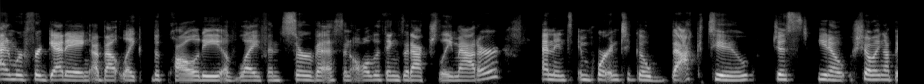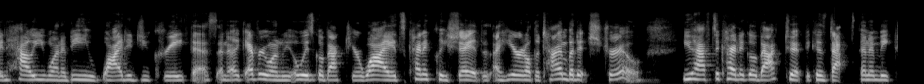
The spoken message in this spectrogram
and we're forgetting about like the quality of life and service and all the things that actually matter. And it's important to go back to just you know showing up in how you want to be why did you create this and like everyone we always go back to your why it's kind of cliche i hear it all the time but it's true you have to kind of go back to it because that's going to make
